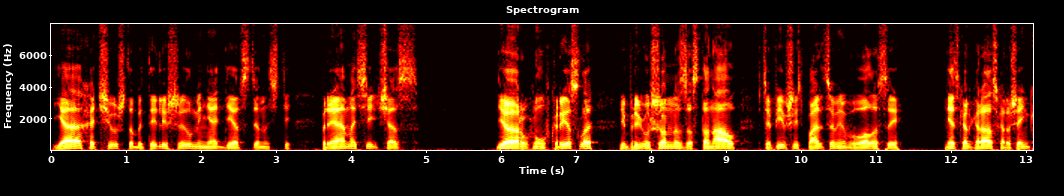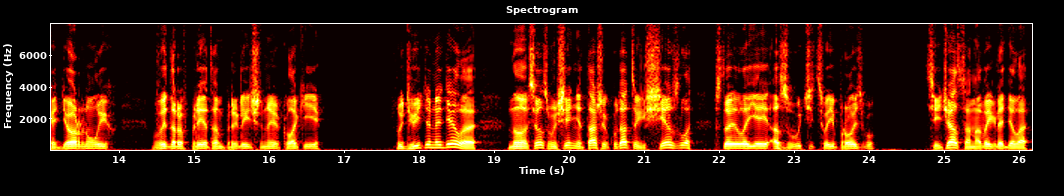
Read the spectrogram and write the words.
«Я хочу, чтобы ты лишил меня девственности прямо сейчас». Я рухнул в кресло и приглушенно застонал, вцепившись пальцами в волосы. Несколько раз хорошенько дернул их, выдрав при этом приличные клоки. Удивительное дело, но все смущение Таши куда-то исчезло, стоило ей озвучить свою просьбу. Сейчас она выглядела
